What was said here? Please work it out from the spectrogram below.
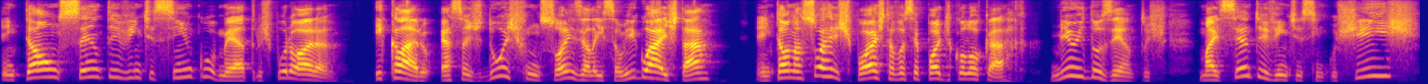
Então, 125 metros por hora. E, claro, essas duas funções elas são iguais, tá? Então, na sua resposta, você pode colocar 1.200 mais 125x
